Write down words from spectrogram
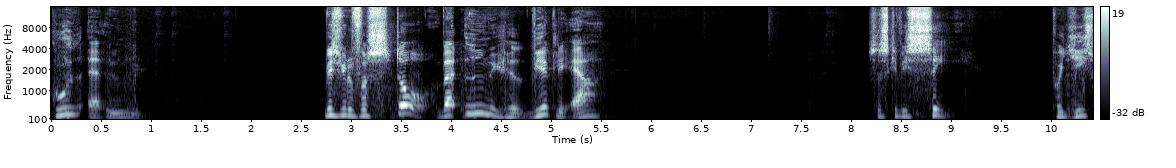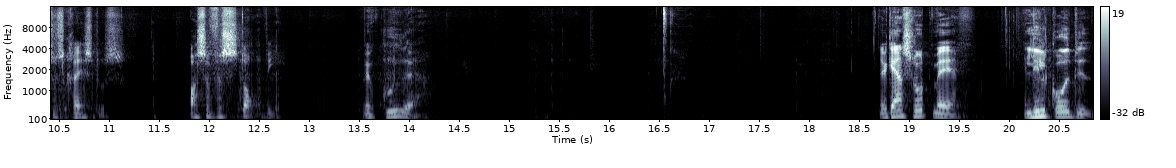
Gud er ydmyg. Hvis vi vil forstå, hvad ydmyghed virkelig er, så skal vi se på Jesus Kristus, og så forstår vi, hvem Gud er. Jeg vil gerne slutte med en lille godbid.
